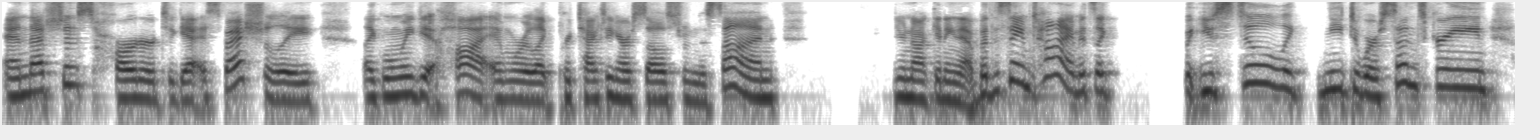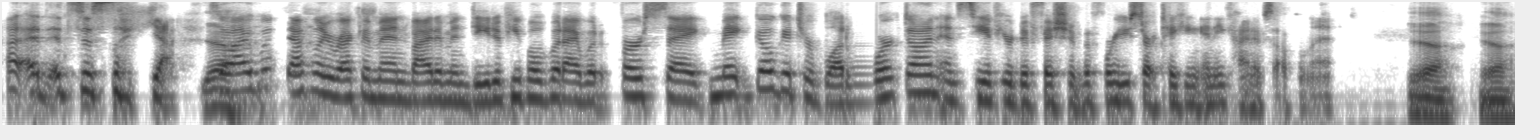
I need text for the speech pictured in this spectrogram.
And that's just harder to get, especially like when we get hot and we're like protecting ourselves from the sun, you're not getting that. But at the same time, it's like, but you still like need to wear sunscreen. It's just like, yeah. yeah. So I would definitely recommend vitamin D to people, but I would first say make go get your blood work done and see if you're deficient before you start taking any kind of supplement. Yeah, yeah.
